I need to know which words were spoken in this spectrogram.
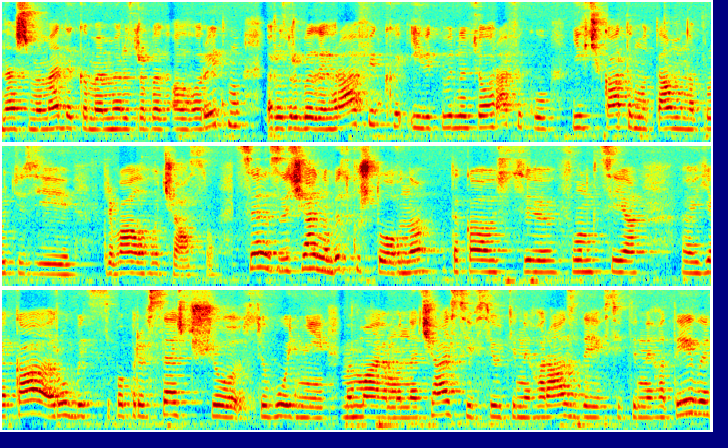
Нашими медиками ми розробили алгоритм, розробили графік, і відповідно цього графіку їх чекатимуть там на протязі тривалого часу. Це звичайно безкоштовна така ось е, функція, яка робить, попри все, що сьогодні ми маємо на часі, всі ті негаразди, всі ті негативи,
